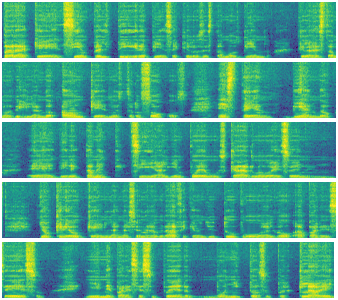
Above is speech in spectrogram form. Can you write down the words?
para que siempre el tigre piense que los estamos viendo, que los estamos vigilando, aunque nuestros ojos estén viendo eh, directamente. Si alguien puede buscarlo, eso en, yo creo que en la National Geographic, en YouTube o algo, aparece eso. Y me parece súper bonito, súper clave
